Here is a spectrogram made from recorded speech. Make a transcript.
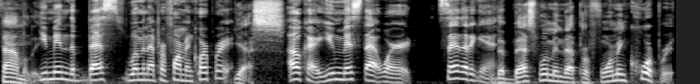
family. You mean the best women that perform in corporate? yes. Okay, you missed that word. Say that again. The best women that perform in corporate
